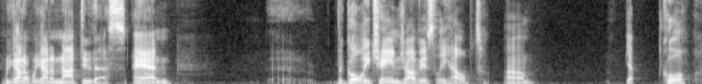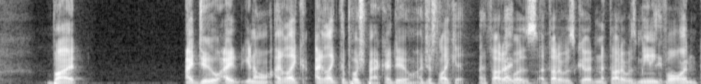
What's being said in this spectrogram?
we gotta we gotta not do this and uh, the goalie change obviously helped um yep. Cool but I do I you know I like I like the pushback I do I just like it I thought it I- was I thought it was good and I thought it was meaningful and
